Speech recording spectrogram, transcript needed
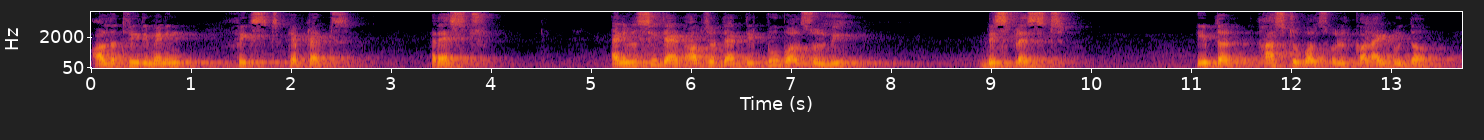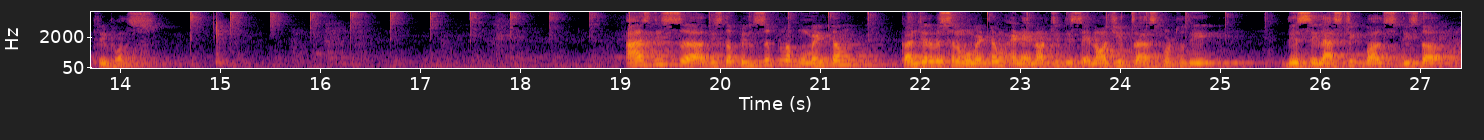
all the three remaining fixed kept at rest and you will see that observe that the two balls will be displaced if the first two balls will collide with the three balls. As this, uh, this is the principle of momentum, conservation of momentum and energy, this energy transfer to the, this elastic balls, this is the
